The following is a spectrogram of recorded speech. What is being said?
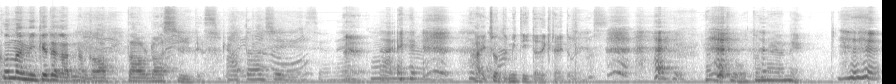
こんな見方 がなんかあったらしいですけど。新しいですよね、えはい。はいちょっと見ていただきたいと思います。はい。なんか今日大人やね。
